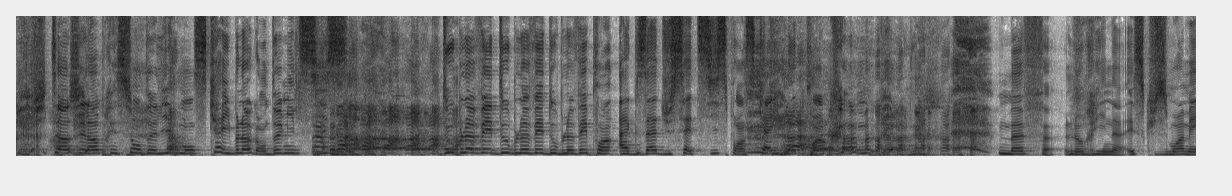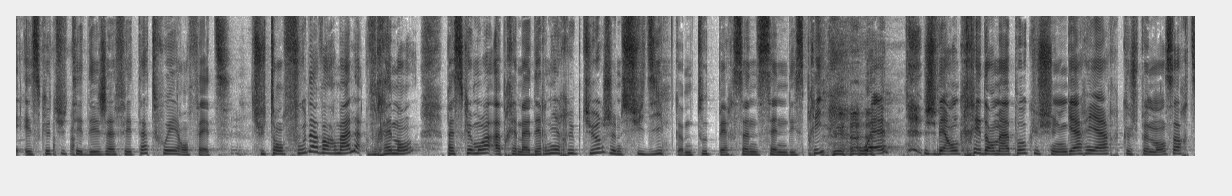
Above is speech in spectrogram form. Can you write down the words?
Putain, j'ai l'impression de lire mon Skyblog en 2006. www.axa du76.skyblog.com Meuf, Laurine, excuse-moi, mais est-ce que tu t'es déjà fait tatouer en fait? Tu t'en fous d'avoir mal? Vraiment? Parce que moi, après ma dernière rupture, je me suis dit, comme toute personne saine d'esprit, ouais, je vais ancrer dans ma peau que je suis une guerrière, que je peux m'en sortir.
